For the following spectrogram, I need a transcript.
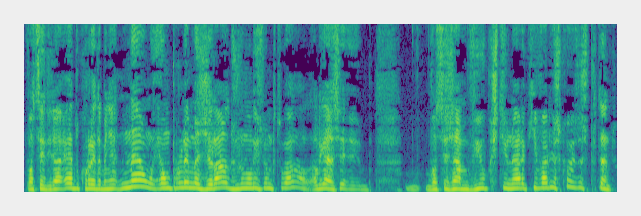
Você dirá, é do Correio da Manhã? Não, é um problema geral do jornalismo em Portugal. Aliás, eh, você já me viu questionar aqui várias coisas. Portanto,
